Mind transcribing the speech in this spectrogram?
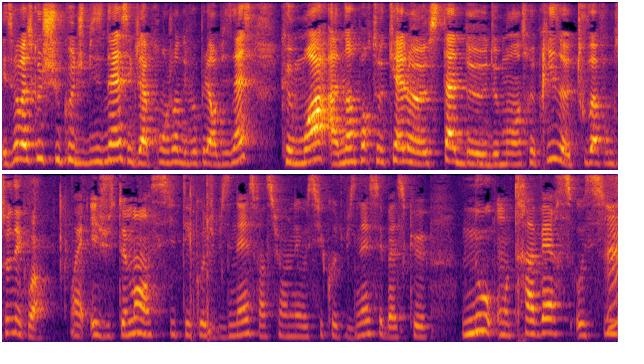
Et c'est pas parce que je suis coach business et que j'apprends aux gens à développer leur business que moi à n'importe quel stade de, de mon entreprise tout va fonctionner quoi. Ouais, et justement, si tu es coach business, enfin si on est aussi coach business, c'est parce que nous, on traverse aussi mm.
